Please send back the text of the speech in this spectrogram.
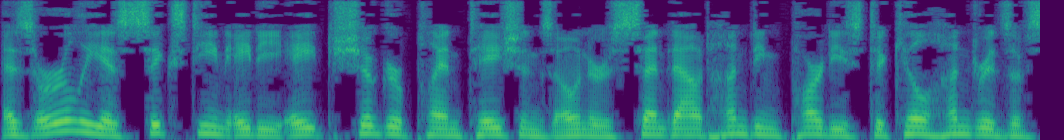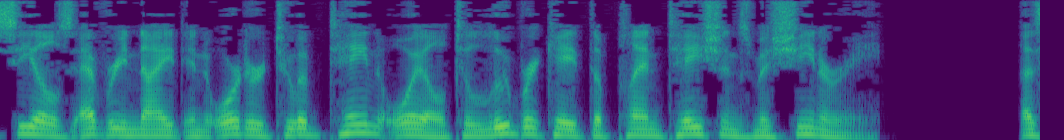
As early as 1688 sugar plantations owners sent out hunting parties to kill hundreds of seals every night in order to obtain oil to lubricate the plantation's machinery. A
